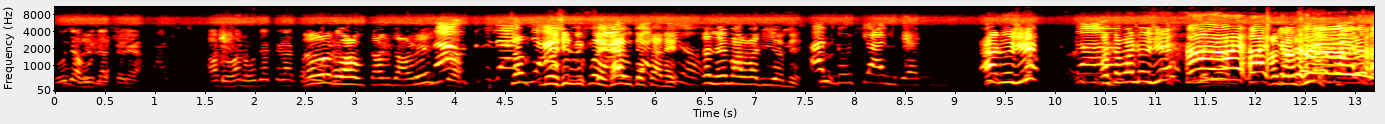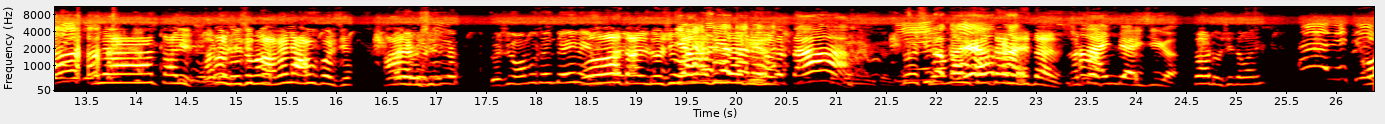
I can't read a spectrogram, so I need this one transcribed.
હોદા હોદા ચડ્યા આ ડોહાન હોદા ચડ્યા તમે ચાલો, ડોહા ઉતારું જાવડે ચમ, ડોશીને બીકમાં હેઠા ઉતરતા ને લે મારવા દઈએ અમે. આ ડોશી આઈ બેઠી આ ડોશી? આ તમારી? છે? અલ્યા, તારી. આ મારે ને પડશે. આ રહી ઓ, તારી ડોસી વાળા નથી નહીં કરતા? હતા. નહીં તાર. બેસી તો આ તમારી ઓ,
